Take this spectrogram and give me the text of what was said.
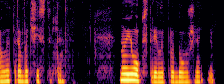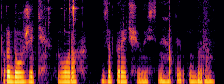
Але треба чистити. Ну і обстріли продовжать, продовжить ворог. Заперечуюсь, негатив убираю.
